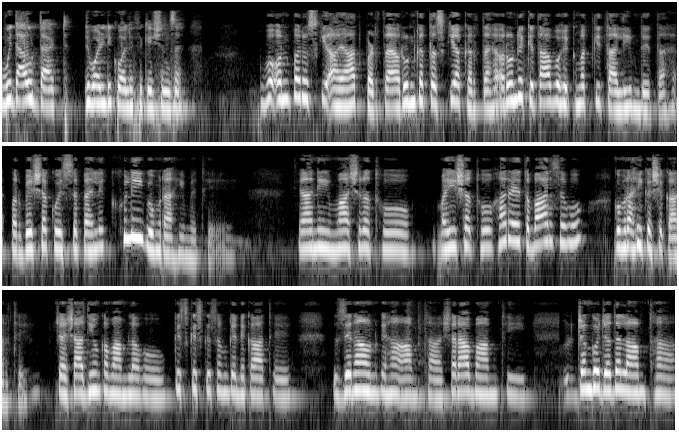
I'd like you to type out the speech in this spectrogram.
ود آؤٹ دیٹ جو ورلڈ کوالیفیکیشن ہے وہ ان پر اس کی آیات پڑھتا ہے اور ان کا تزکیہ کرتا ہے اور انہیں کتاب و حکمت کی تعلیم دیتا ہے اور بے شک وہ اس سے پہلے کھلی گمراہی میں تھے۔ یعنی معاشرت ہو، معیشت ہو، ہر اعتبار سے وہ گمراہی کا شکار تھے۔ چاہے شادیوں کا معاملہ ہو، کس کس قسم کے نکاح تھے، زنا ان کے یہاں عام تھا، شراب عام تھی، جنگ و جدل عام تھا،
